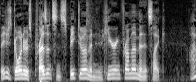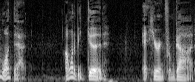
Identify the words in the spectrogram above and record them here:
They just go into His presence and speak to Him, and you're hearing from Him, and it's like, I want that. I want to be good at hearing from God.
